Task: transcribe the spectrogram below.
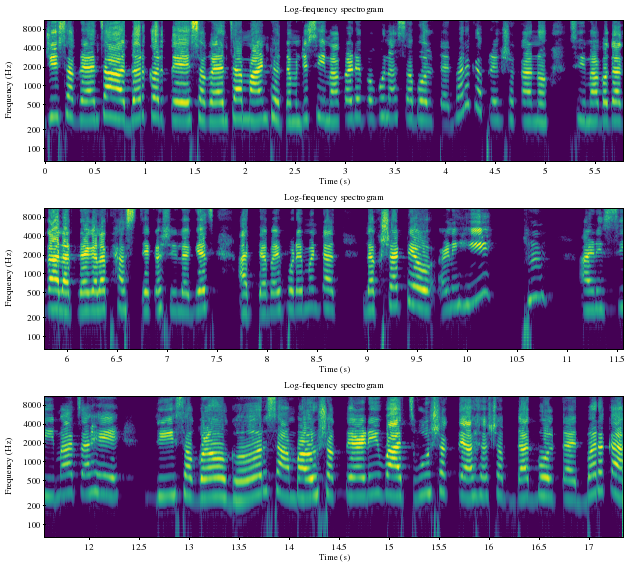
जी सगळ्यांचा आदर करते सगळ्यांचा मान ठेवते. म्हणजे सीमाकडे बघून असं बोलतायत बरं का प्रेक्षकांनो? सीमा बघा गालात गालातल्या गालात हसते कशी लगेच? आत्याबाई पुढे म्हणतात लक्षात ठेव आणि ही आणि सीमाच आहे. जी सगळं घर सांभाळू शकते आणि वाचवू शकते अशा शब्दात बोलतायत. बरं का?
